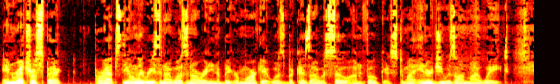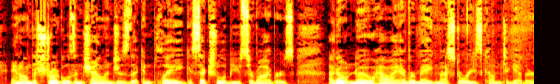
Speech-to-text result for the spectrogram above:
In retrospect, perhaps the only reason I wasn't already in a bigger market was because I was so unfocused. My energy was on my weight and on the struggles and challenges that can plague sexual abuse survivors. I don't know how I ever made my stories come together.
